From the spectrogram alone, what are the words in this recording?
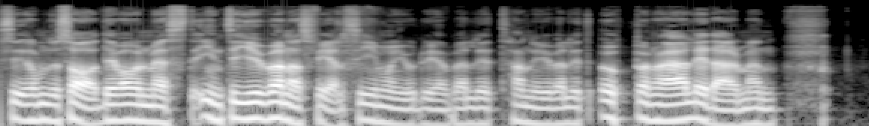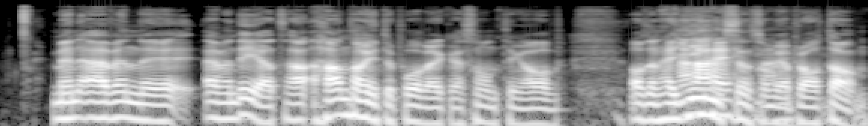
som du sa, det var väl mest intervjuarnas fel. Simon gjorde ju en väldigt, han är ju väldigt öppen och ärlig där, men men även, eh, även det att han, han har ju inte påverkats någonting av, av den här jinxen som nej. vi har pratat om.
